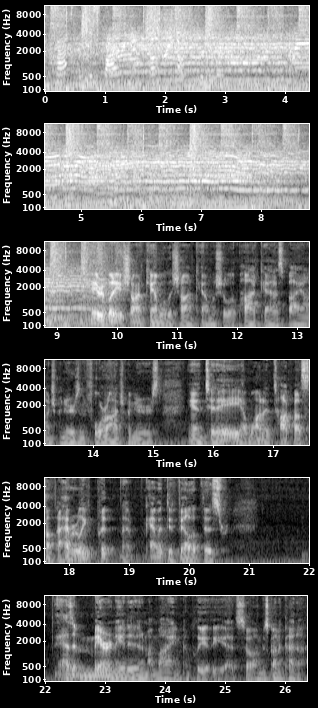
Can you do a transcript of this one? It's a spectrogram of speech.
podcast for the aspiring and hungry entrepreneur. Hey everybody, it's Sean Campbell, the Sean Campbell Show, a podcast by entrepreneurs and for entrepreneurs. And today I want to talk about something I haven't really put, I haven't developed this, it hasn't marinated in my mind completely yet. So I'm just going to kind of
